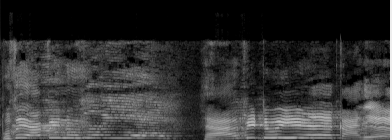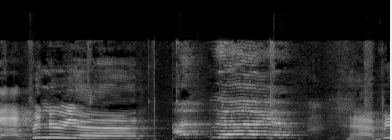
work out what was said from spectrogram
పువ్వు happy new happy new year కాదే happy new year happy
